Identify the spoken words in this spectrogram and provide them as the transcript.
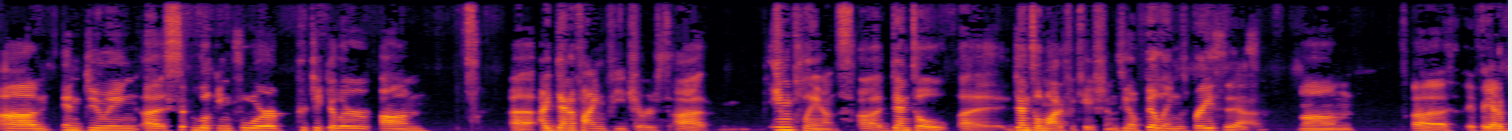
um and doing uh looking for particular um uh, identifying features uh implants uh dental uh dental modifications you know fillings braces Yeah. um uh if they had a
